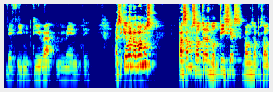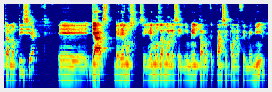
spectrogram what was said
definitivamente. Así que bueno, vamos, pasamos a otras noticias, vamos a pasar a otra noticia. Eh, ya veremos, seguiremos dándole seguimiento a lo que pase con la femenil.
